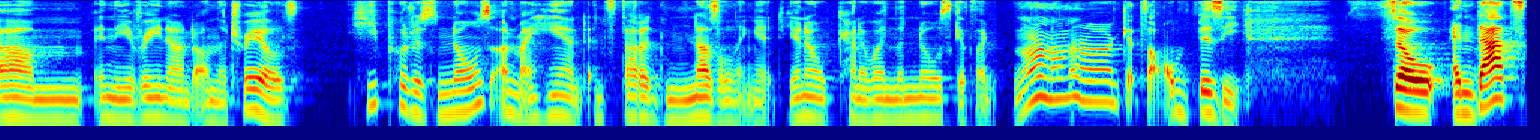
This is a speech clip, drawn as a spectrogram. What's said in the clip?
um, in the arena and on the trails, he put his nose on my hand and started nuzzling it, you know, kind of when the nose gets like, no, no, no, no, gets all busy. So, and that's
